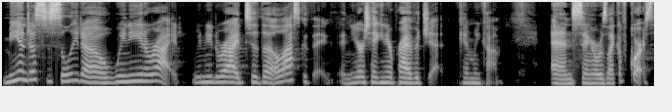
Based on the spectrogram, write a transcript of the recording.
me and Justice Alito, we need a ride. We need a ride to the Alaska thing. And you're taking your private jet. Can we come? And Singer was like, Of course.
